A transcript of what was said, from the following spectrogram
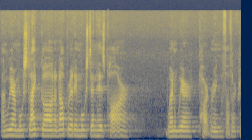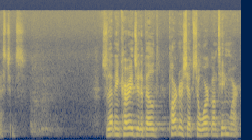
And we are most like God and operating most in His power when we're partnering with other Christians. So let me encourage you to build partnerships to work on teamwork.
